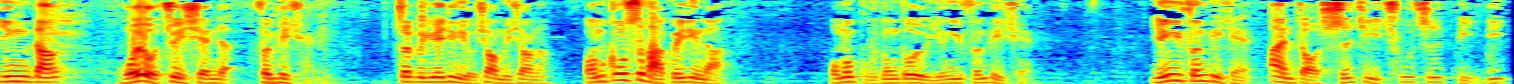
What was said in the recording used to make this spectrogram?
应当我有最先的分配权利。这个约定有效没效呢？我们公司法规定的，我们股东都有盈余分配权，盈余分配权按照实际出资比例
